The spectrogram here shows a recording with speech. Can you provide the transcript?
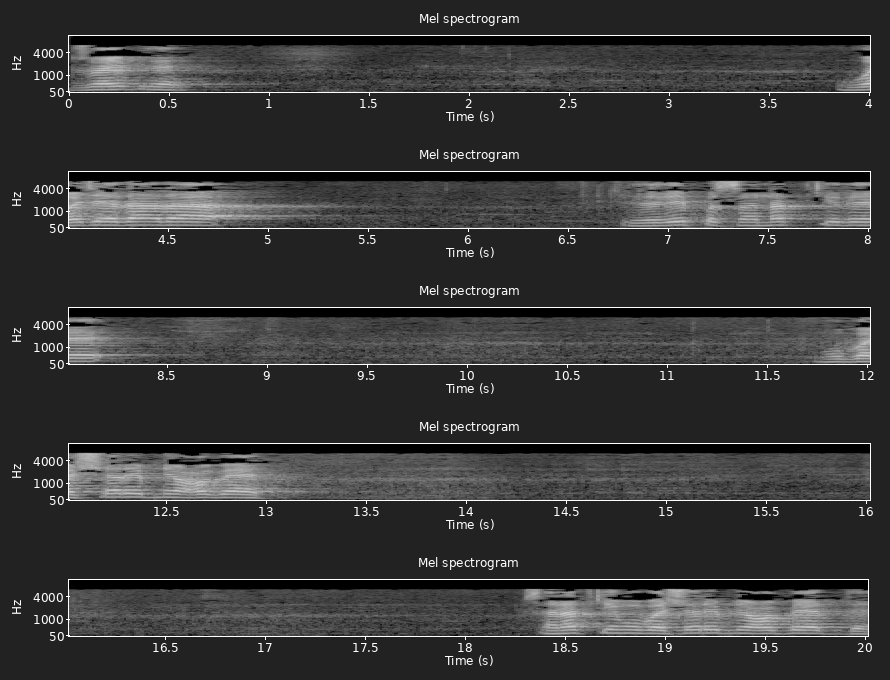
زویب ده وجه دا ده چې د دې په سند کې ده مبشر ابن عبید سند کې مبشر ابن عبید ده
